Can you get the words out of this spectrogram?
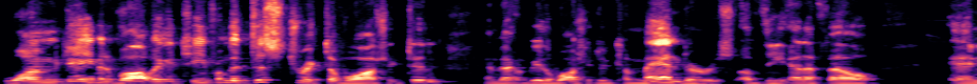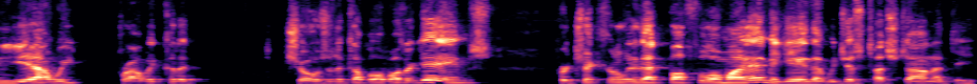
one game involving a team from the District of Washington, and that would be the Washington Commanders of the NFL. And yeah, we probably could have chosen a couple of other games, particularly that Buffalo Miami game that we just touched on at the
